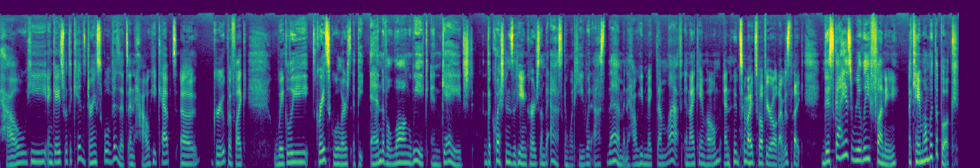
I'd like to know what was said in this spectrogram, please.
how he engaged with the kids during school visits and how he kept a group of like wiggly grade schoolers at the end of a long week engaged the questions that he encouraged them to ask and what he would ask them and how he'd make them laugh. And i came home and to my 12 year old i was like this guy is really funny. I came home with the book.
